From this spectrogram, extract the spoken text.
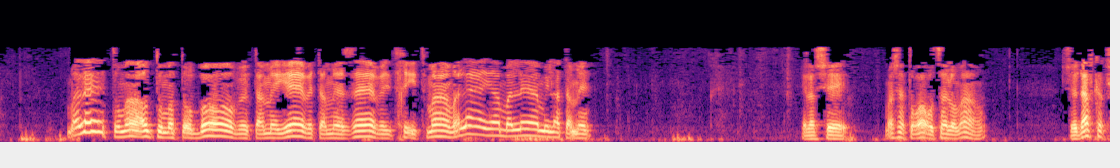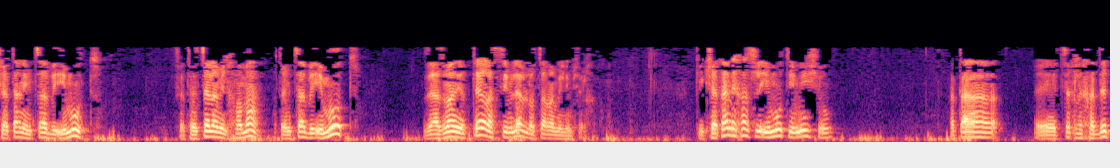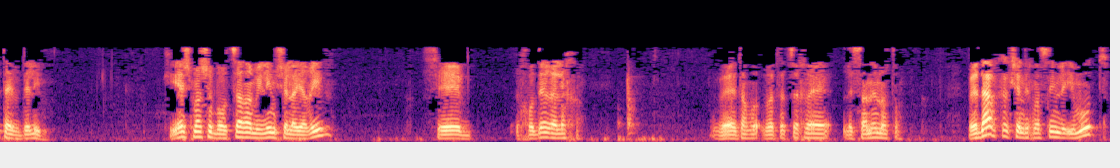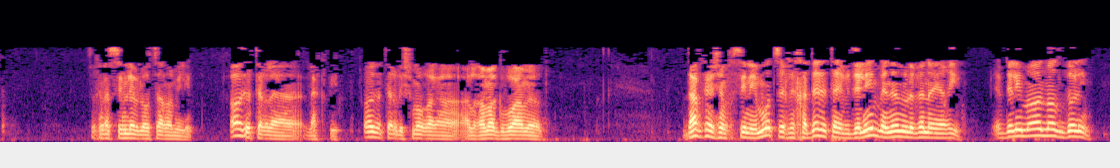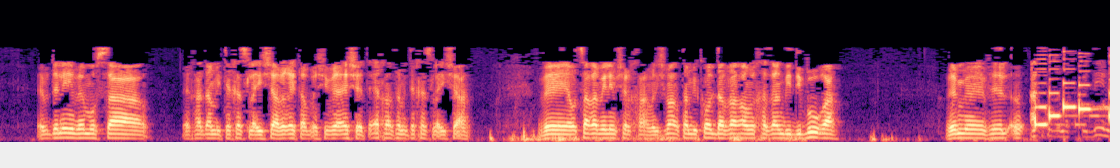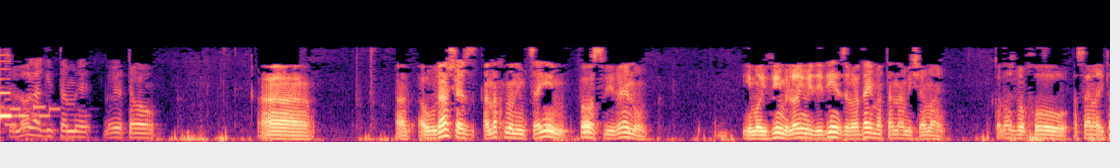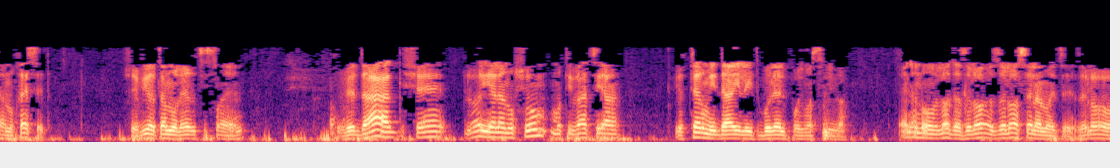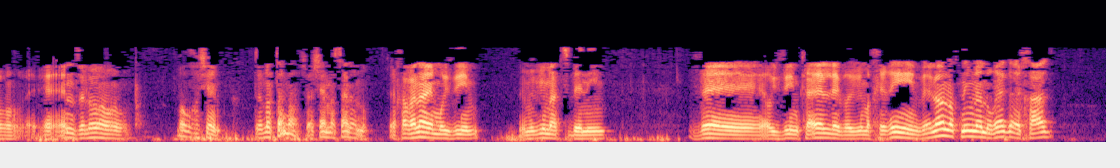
מלא, טומאה, עוד טומאתו בו, וטמא יהיה, וטמא זה, והתחיל יטמע, מלא, היה מלא המילה טמא. אלא שמה שהתורה רוצה לומר, שדווקא כשאתה נמצא בעימות, כשאתה יוצא למלחמה, אתה נמצא בעימות, זה הזמן יותר לשים לב לאוצר המילים שלך. כי כשאתה נכנס לעימות עם מישהו, אתה אה, צריך לחדד את ההבדלים. כי יש משהו באוצר המילים של היריב שחודר אליך, ואתה, ואתה צריך לסנן אותו. ודווקא כשנכנסים לעימות, צריך לשים לב לאוצר המילים. עוד יותר להקפיד, עוד יותר לשמור על, על רמה גבוהה מאוד. דווקא כשנכנסים לעימות צריך לחדד את ההבדלים בינינו לבין היריב. הבדלים מאוד מאוד גדולים. הבדלים במוסר, איך אדם מתייחס לאישה, וראית בשבעי אשת, איך אתה מתייחס לאישה, ואוצר המילים שלך, ונשמרת מכל דבר אומר חזן בדיבורה, ואף מקפידים שלא להגיד טמא, לא יהיה טהור. העובדה שאנחנו נמצאים פה סביבנו עם אויבים ולא עם ידידים, זה ודאי מתנה משמיים. הקדוש ברוך הוא עשה איתנו חסד, שהביא אותנו לארץ ישראל, ודאג שלא יהיה לנו שום מוטיבציה יותר מדי להתבולל פה עם הסביבה. אין לנו, לא יודע, זה לא, זה לא עושה לנו את זה, זה לא, אין, זה לא, ברוך השם, זה מתנה שהשם עשה לנו. בכוונה הם אויבים, הם אויבים מעצבנים, ואויבים כאלה ואויבים אחרים, ולא נותנים לנו רגע אחד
